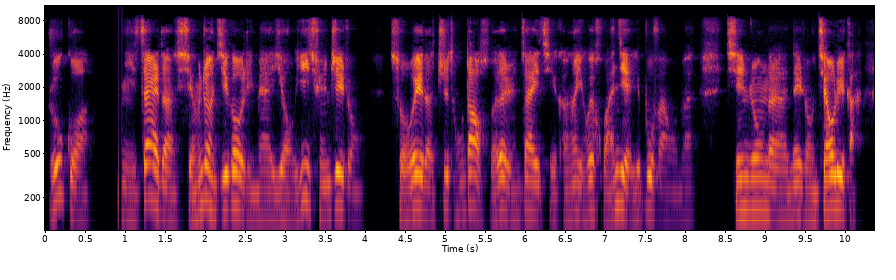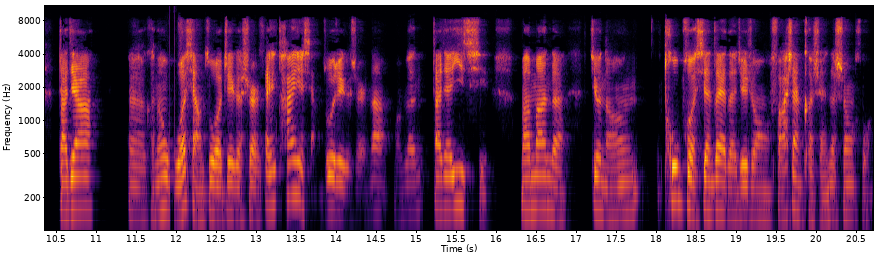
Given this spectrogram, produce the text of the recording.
如果你在的行政机构里面有一群这种所谓的志同道合的人在一起，可能也会缓解一部分我们心中的那种焦虑感。大家。呃，可能我想做这个事儿，哎，他也想做这个事儿，那我们大家一起，慢慢的就能突破现在的这种乏善可陈的生活。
